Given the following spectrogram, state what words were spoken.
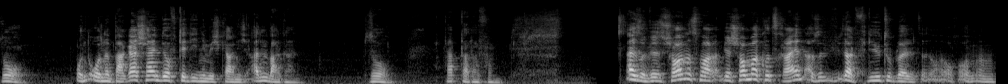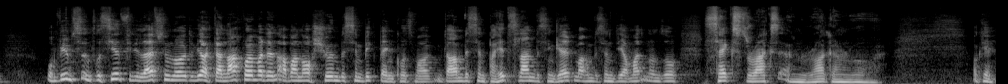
So. Und ohne Baggerschein dürft ihr die nämlich gar nicht anbaggern. So. Habt ihr davon. Also, wir schauen uns mal, wir schauen mal kurz rein. Also, wie gesagt, für die YouTube-Leute auch. Um, um wem es interessiert, für die Livestream-Leute, wie gesagt, danach wollen wir dann aber noch schön ein bisschen Big Bang kurz mal, da ein bisschen ein paar Hits laden, ein bisschen Geld machen, ein bisschen Diamanten und so. Sex, Drugs and Rock'n'Roll. Okay.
